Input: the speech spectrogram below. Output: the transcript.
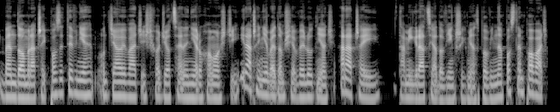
będą raczej pozytywnie oddziaływać, jeśli chodzi o ceny nieruchomości i raczej nie będą się wyludniać, a raczej ta migracja do większych miast powinna postępować.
